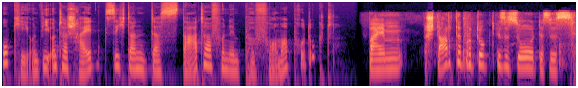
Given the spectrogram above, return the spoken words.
Okay, und wie unterscheidet sich dann das Data von dem Performer-Produkt? Beim Starterprodukt ist es so, dass es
